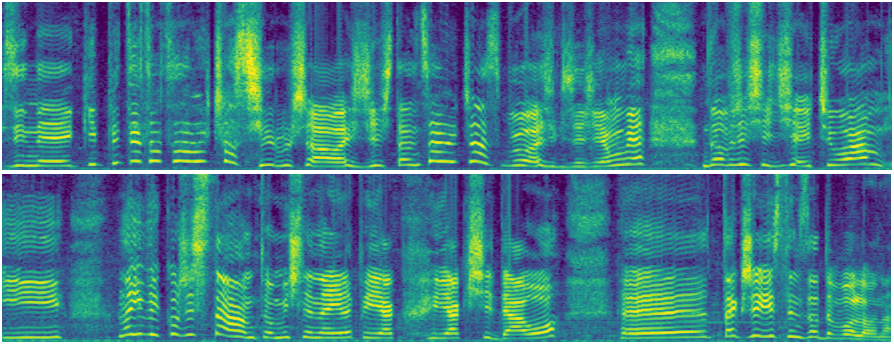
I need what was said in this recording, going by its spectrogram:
z innej ekipy. Ty to cały czas się ruszałaś gdzieś tam, cały czas byłaś gdzieś. Ja mówię, dobrze się dzisiaj czułam i no i wykorzystałam to myślę najlepiej jak, jak się dało. E, także jestem zadowolona.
